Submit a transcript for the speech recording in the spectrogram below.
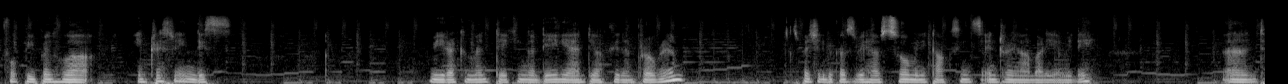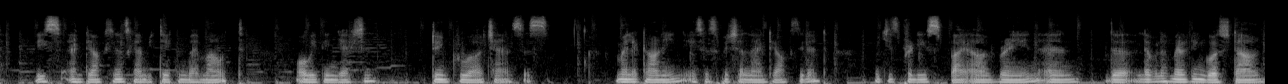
For people who are interested in this we recommend taking a daily antioxidant program especially because we have so many toxins entering our body every day and these antioxidants can be taken by mouth or with injection to improve our chances melatonin is a special antioxidant which is produced by our brain and the level of melatonin goes down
